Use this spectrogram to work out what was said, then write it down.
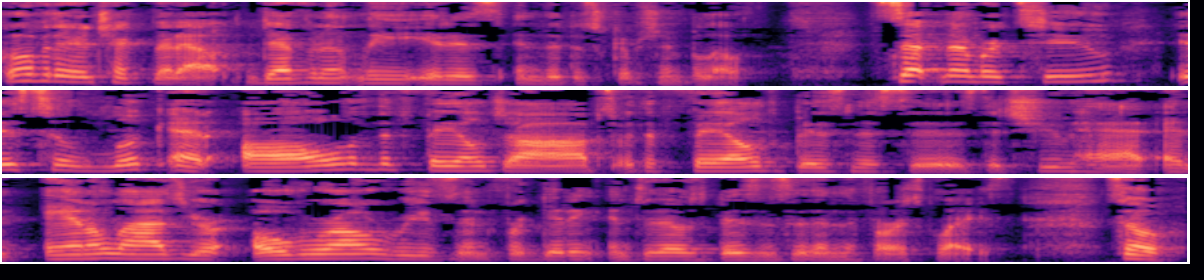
go over there and check that out. Definitely it is in the description below. Step number two is to look at all of the failed jobs or the failed businesses that you had and analyze your overall reason for getting into those businesses in the first place. So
